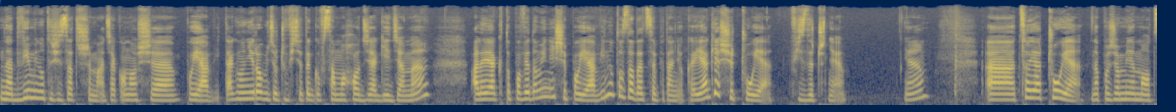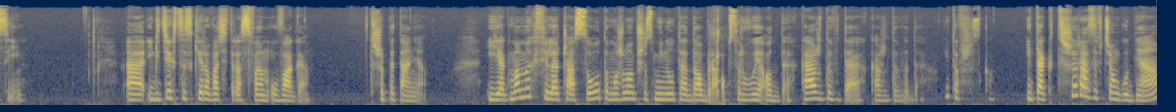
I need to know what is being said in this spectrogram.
na dwie minuty się zatrzymać, jak ono się pojawi, tak? No nie robić oczywiście tego w samochodzie, jak jedziemy, ale jak to powiadomienie się pojawi, no to zadać sobie pytanie, ok, jak ja się czuję fizycznie, nie? E, co ja czuję na poziomie emocji e, i gdzie chcę skierować teraz swoją uwagę? Trzy pytania. I jak mamy chwilę czasu, to możemy przez minutę, dobra, obserwuję oddech, każdy wdech, każdy wydech. I to wszystko. I tak trzy razy w ciągu dnia.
